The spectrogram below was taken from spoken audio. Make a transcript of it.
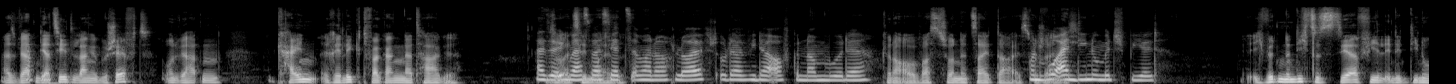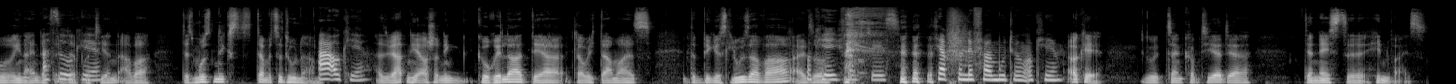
Also wir hatten jahrzehntelang im Geschäft und wir hatten kein Relikt vergangener Tage. Also So irgendwas, was jetzt immer noch läuft oder wieder aufgenommen wurde. Genau, aber was schon eine Zeit da ist. Und wo ein. Dino mitspielt. Ich würde nicht so sehr viel in den Dino hinein Ach so, okay. interpretieren, aber das muss nichts damit zu tun haben. Ah, okay. Also wir hatten hier auch schon den Gorilla, der, glaube ich, damals The Biggest Loser war. Also Okay, ich verstehe es. Ich habe schon eine Vermutung, okay. okay, gut, dann kommt hier der, der nächste Hinweis.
